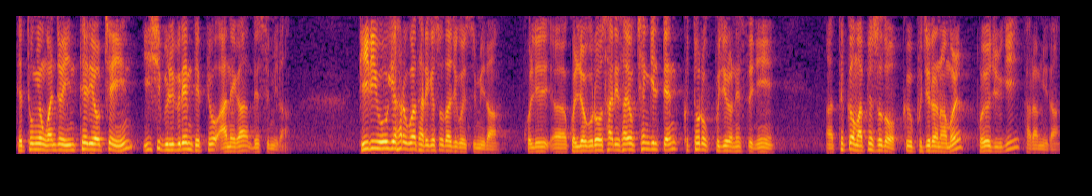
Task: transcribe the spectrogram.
대통령 관저 인테리어 업체인 21g 대표 아내가 냈습니다. 비리 의혹이 하루가 다르게 쏟아지고 있습니다. 권리, 어, 권력으로 사리사욕 챙길 땐 그토록 부지런했으니 아, 특검 앞에서도 그 부지런함을 보여주기 바랍니다.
